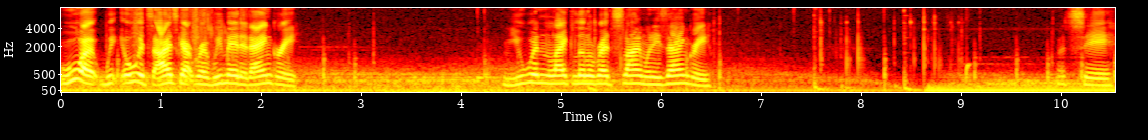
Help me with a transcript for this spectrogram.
Ooh, I, we, ooh, its eyes got red. We made it angry. You wouldn't like Little Red Slime when he's angry. Let's see.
